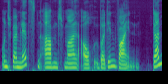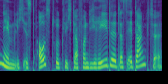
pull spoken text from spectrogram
und beim letzten Abendmahl auch über den Wein. Dann nämlich ist ausdrücklich davon die Rede, dass er dankte,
